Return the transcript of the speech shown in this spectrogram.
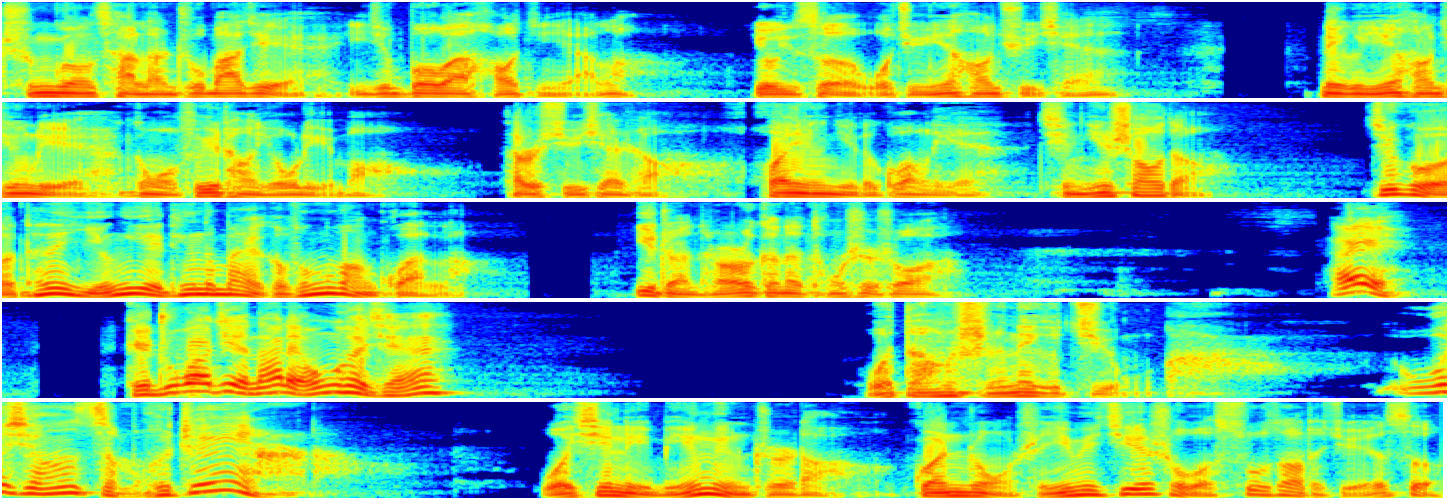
春光灿烂猪八戒已经播完好几年了。有一次我去银行取钱，那个银行经理跟我非常有礼貌，他说：“徐先生，欢迎你的光临，请您稍等。”结果他那营业厅的麦克风忘关了，一转头跟他同事说：“哎，给猪八戒拿两万块钱。”我当时那个囧啊，我想怎么会这样呢？我心里明明知道。观众是因为接受我塑造的角色，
